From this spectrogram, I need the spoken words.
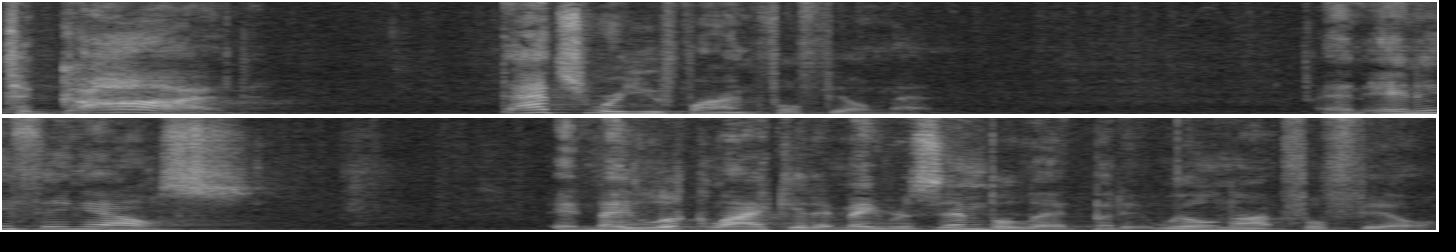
to God. That's where you find fulfillment. And anything else, it may look like it, it may resemble it, but it will not fulfill.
